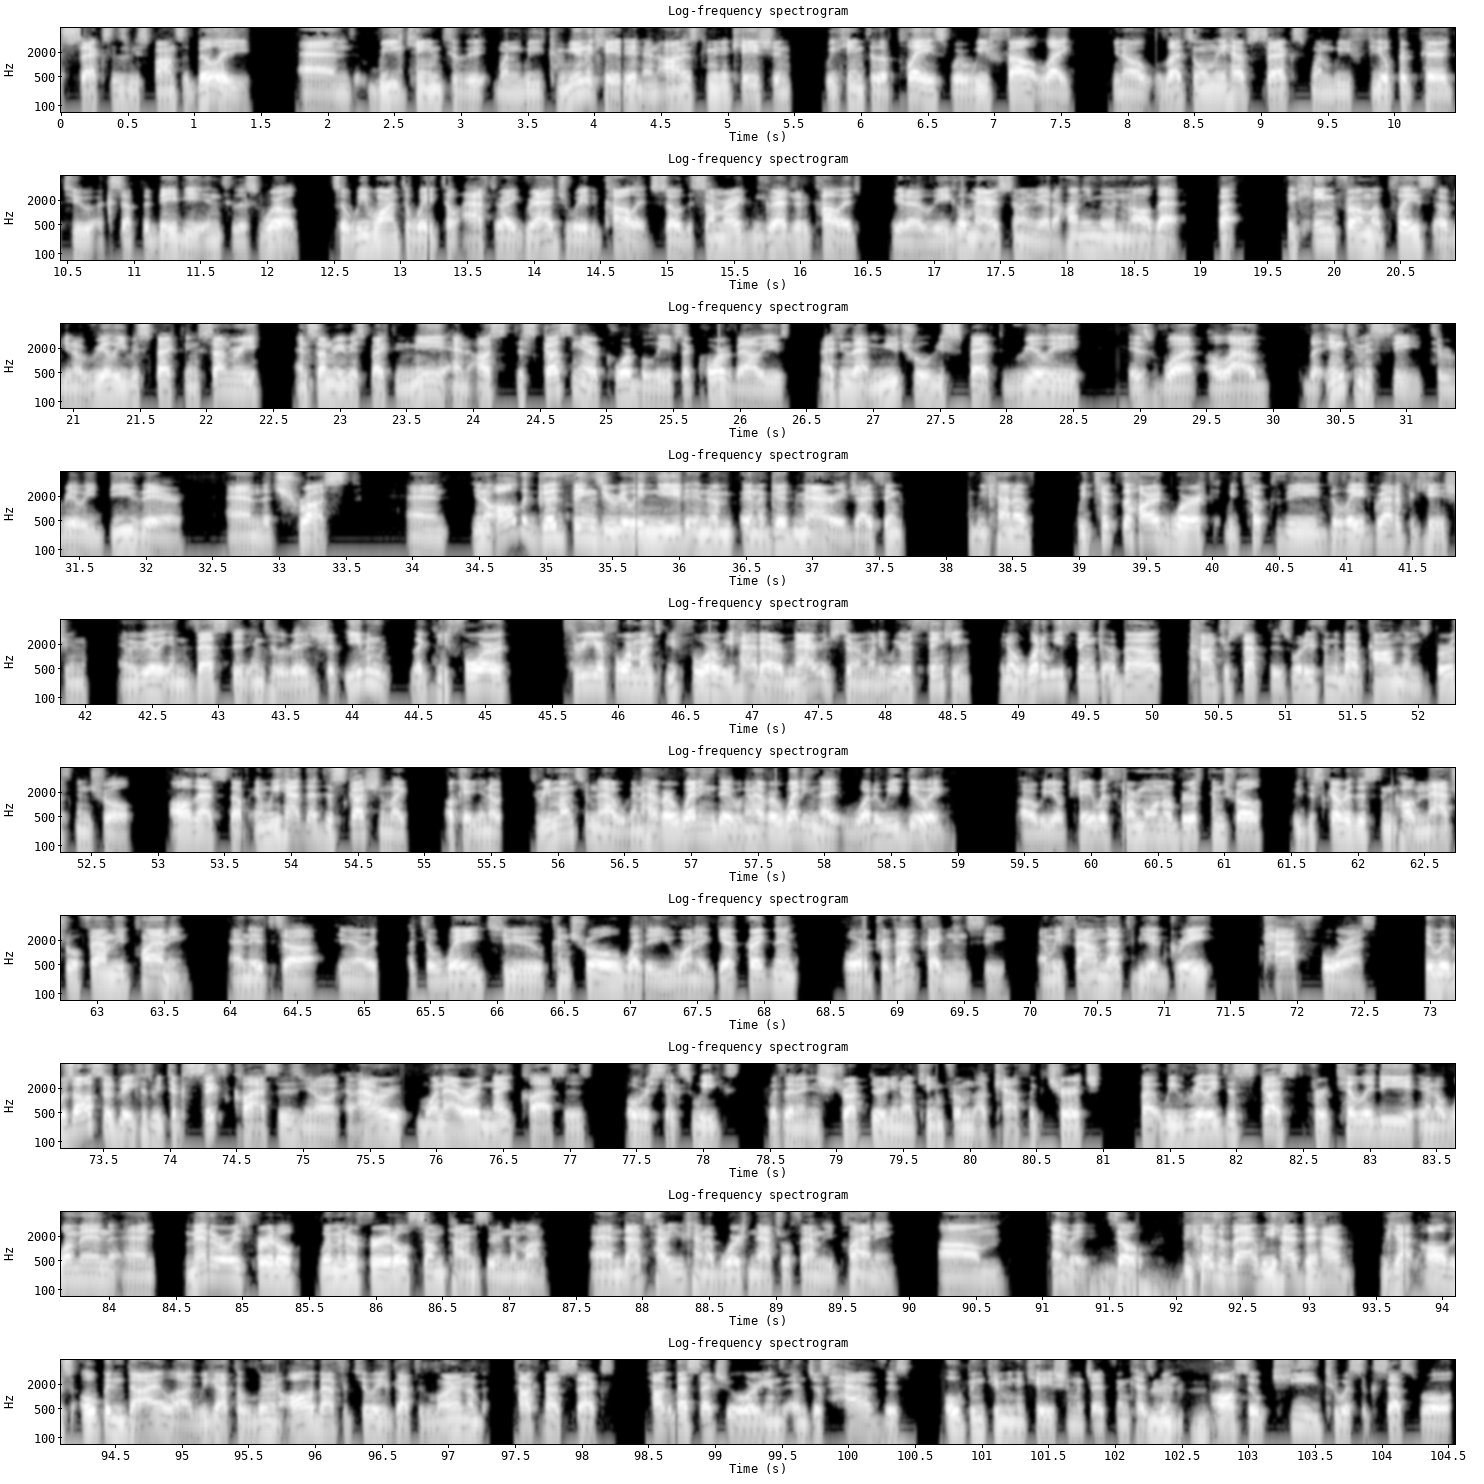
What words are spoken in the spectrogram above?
sex is responsibility. And we came to the, when we communicated and honest communication, we came to the place where we felt like, you know, let's only have sex when we feel prepared to accept the baby into this world. So we wanted to wait till after I graduated college. So the summer I graduated college, we had a legal marriage ceremony, we had a honeymoon and all that. But it came from a place of, you know, really respecting Sunri and Sunri respecting me and us discussing our core beliefs, our core values. And I think that mutual respect really is what allowed the intimacy to really be there and the trust and, you know, all the good things you really need in a, in a good marriage. I think we kind of, we took the hard work, we took the delayed gratification and we really invested into the relationship. Even like before, three or four months before we had our marriage ceremony, we were thinking, you know, what do we think about contraceptives? What do you think about condoms, birth control, all that stuff? And we had that discussion like, okay, you know, three months from now, we're going to have our wedding day. We're going to have our wedding night. What are we doing? Are we okay with hormonal birth control? We discovered this thing called natural family planning. And it's a, uh, you know, it, it's a way to control whether you want to get pregnant or prevent pregnancy. And we found that to be a great path for us. It, it was also great because we took six classes, you know, an hour, one hour a night classes over six weeks with an instructor, you know, came from a Catholic church. But we really discussed fertility in a woman and men are always fertile. Women are fertile sometimes during the month. And that's how you kind of work natural family planning. Um, anyway, so because of that, we had to have, we got all this open dialogue. We got to learn all about fertility, got to learn, talk about sex, talk about sexual organs and just have this open communication, which I think has mm-hmm. been also key to a successful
